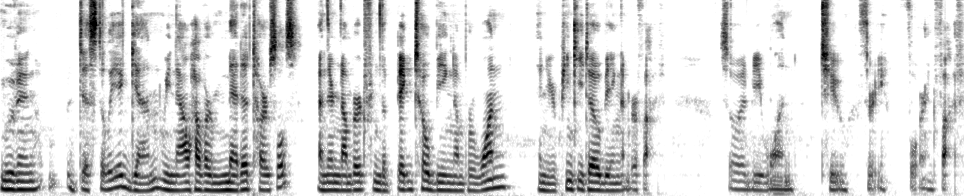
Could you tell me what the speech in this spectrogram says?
Moving distally again, we now have our metatarsals, and they're numbered from the big toe being number one and your pinky toe being number five. So it'd be one, two, three, four, and five.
